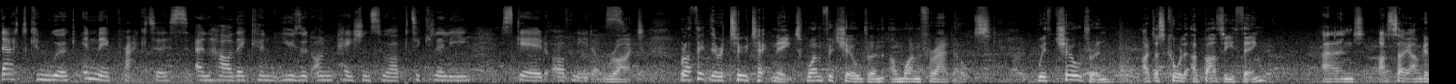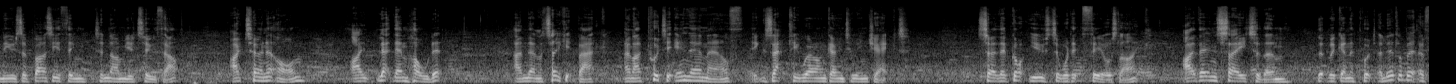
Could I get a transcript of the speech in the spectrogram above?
that can work in their practice and how they can use it on patients who are particularly scared of needles? Right. Well, I think there are two techniques one for children and one for adults. With children, I just call it a buzzy thing, and I say I'm going to use a buzzy thing to numb your tooth up. I turn it on, I let them hold it, and then I take it back and I put it in their mouth exactly where I'm going to inject. So they've got used to what it feels like. I then say to them that we're going to put a little bit of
